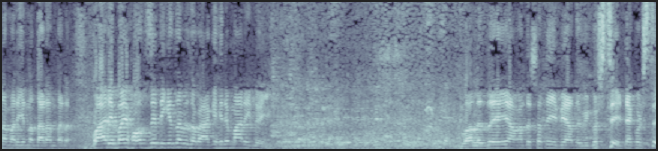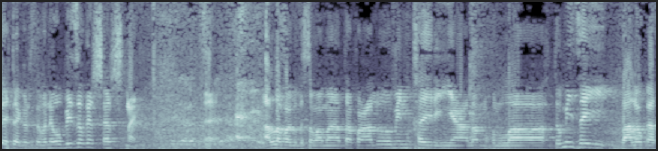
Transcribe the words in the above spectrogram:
না ভাই, হজ আগে বলে যে আমাদের সাথে এই বেয়াদবি করছে, এটা করছে এটা করছে। মানে অভিযোগের শেষ নাই। আল্লাহ তুমি যেই ভালো কাজ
